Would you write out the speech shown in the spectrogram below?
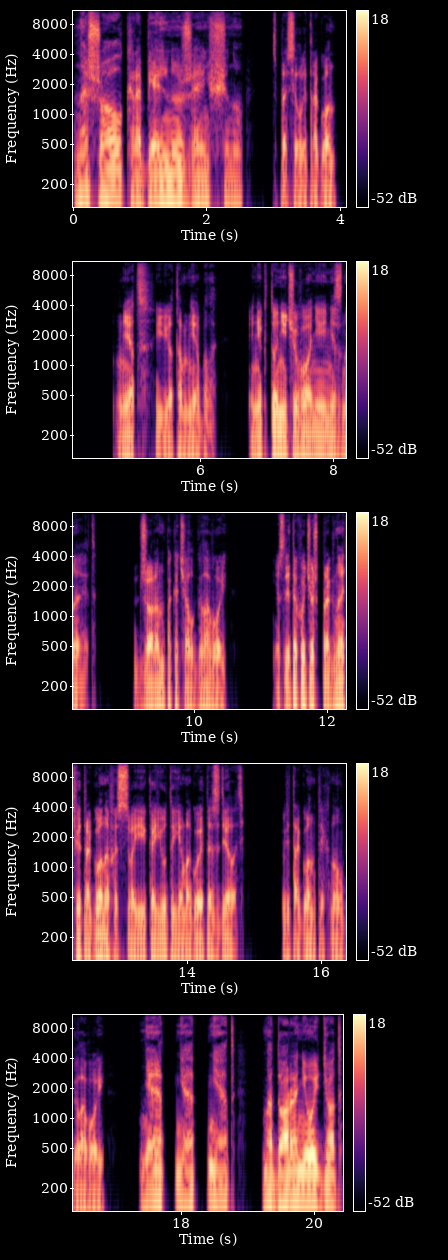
«Нашел корабельную женщину?» — спросил Ветрогон. «Нет, ее там не было. И никто ничего о ней не знает. Джоран покачал головой. «Если ты хочешь прогнать Ветрогонов из своей каюты, я могу это сделать». Ветрогон тряхнул головой. «Нет, нет, нет. Мадора не уйдет.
